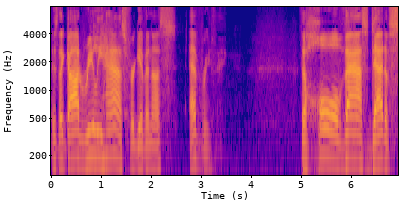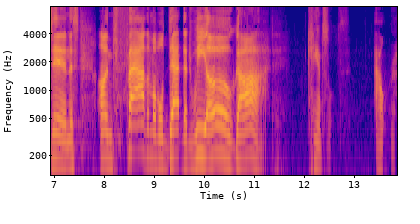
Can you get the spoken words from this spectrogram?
is that God really has forgiven us everything. The whole vast debt of sin, this unfathomable debt that we owe God canceled outright.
